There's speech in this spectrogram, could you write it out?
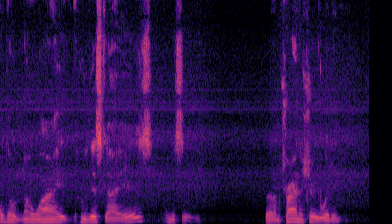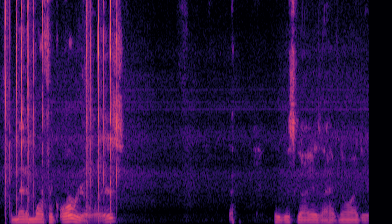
I don't know why who this guy is. Let me see but I'm trying to show you what a, a metamorphic aureole is. Who this guy is, I have no idea.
